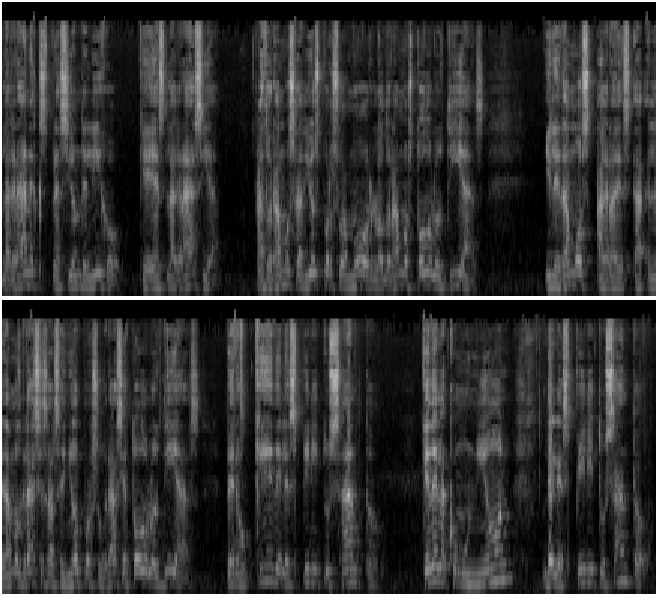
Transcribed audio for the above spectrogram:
la gran expresión del Hijo, que es la gracia. Adoramos a Dios por su amor, lo adoramos todos los días, y le damos, le damos gracias al Señor por su gracia todos los días. Pero ¿qué del Espíritu Santo? ¿Qué de la comunión del Espíritu Santo?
